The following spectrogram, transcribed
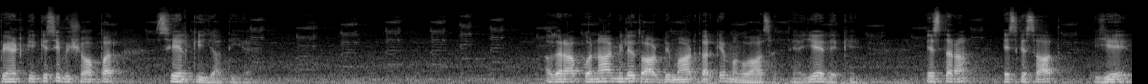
पेंट की किसी भी शॉप पर सेल की जाती है। अगर आपको ना मिले तो आप डिमांड करके मंगवा सकते हैं। ये देखें, इस तरह इसके साथ ये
